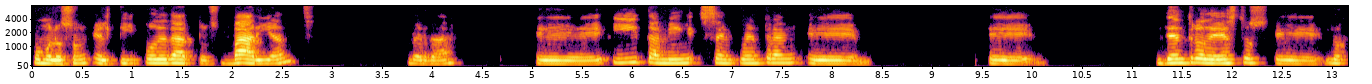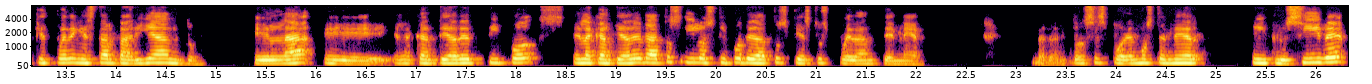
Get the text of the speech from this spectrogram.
como lo son el tipo de datos variant, ¿verdad? Eh, y también se encuentran eh, eh, dentro de estos los que pueden estar variando en la, cantidad de tipos, en la cantidad de datos y los tipos de datos que estos puedan tener. ¿verdad? Entonces podemos tener inclusive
